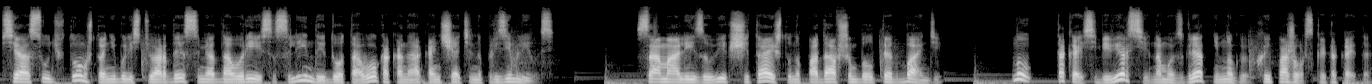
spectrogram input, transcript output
Вся суть в том, что они были стюардессами одного рейса с Линдой до того, как она окончательно приземлилась. Сама Лиза Уик считает, что нападавшим был Тед Банди. Ну, такая себе версия, на мой взгляд, немного хайпажорская какая-то.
